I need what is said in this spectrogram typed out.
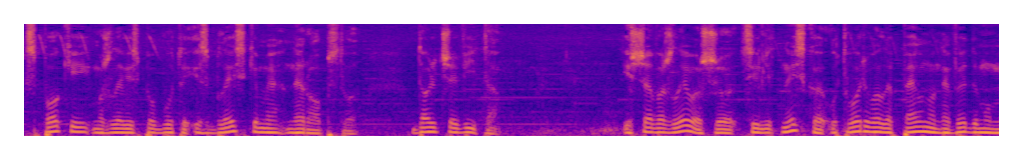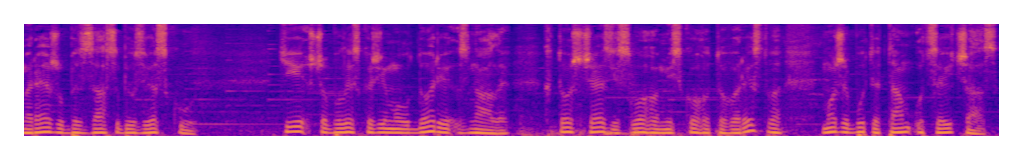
Спокій, можливість побути із близькими, неробство. Дольче віта. І ще важливо, що ці літниська утворювали певну невидиму мережу без засобів зв'язку. Ті, що були, скажімо, у дорі, знали, хто ще зі свого міського товариства може бути там у цей час,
